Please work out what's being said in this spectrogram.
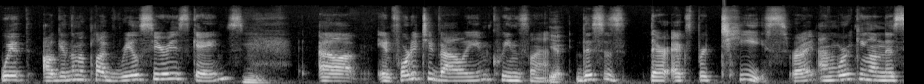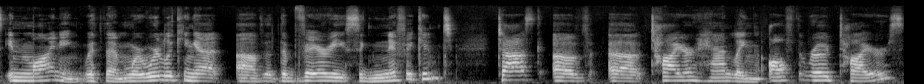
with, I'll give them a plug, Real Serious Games Hmm. uh, in Fortitude Valley in Queensland. Yep. This is their expertise, right? I'm working on this in mining with them, where we're looking at uh, the, the very significant task of uh, tire handling, off the road tires,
